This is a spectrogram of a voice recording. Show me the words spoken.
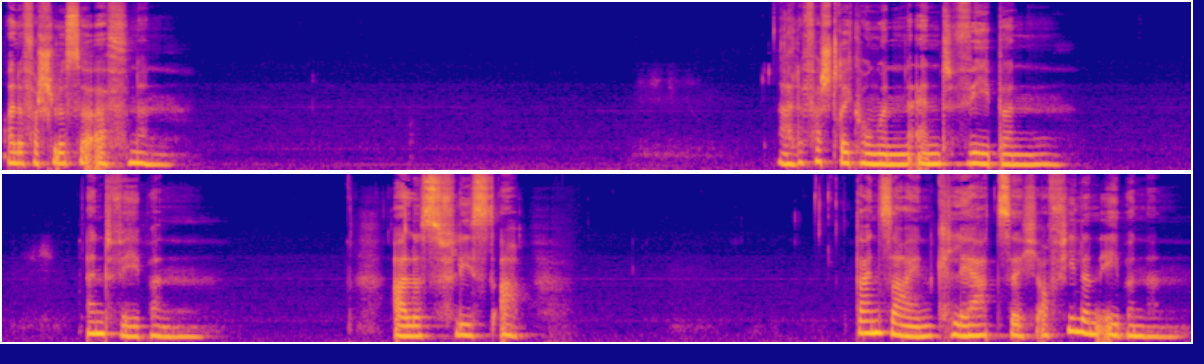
Alle Verschlüsse öffnen. Alle Verstrickungen entweben. Entweben. Alles fließt ab. Dein Sein klärt sich auf vielen Ebenen.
